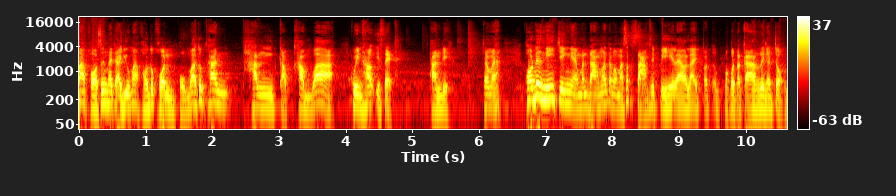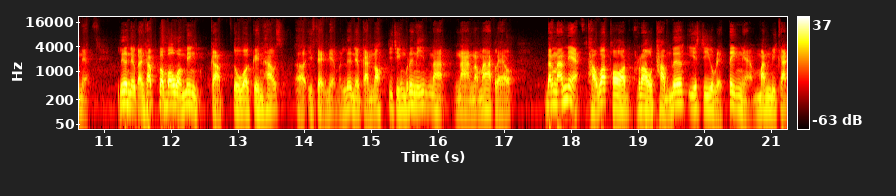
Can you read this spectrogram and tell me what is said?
มากพอซึ่งน่าจะอายุมากพอทุกคน ผมว่าทุกท่านทันกับคำว่า greenhouse effect ทันดิใช่ไหม พราะเรื่องนี้จริงเนี่ยมันดังมาตั้งแต่ประมาณสัก 30 ปีที่แล้วอะไรปรากฏการณ์เรือนกระจกเนี่ยเรื่องเดียวกันครับ global warming กับตัว greenhouse effect เนี่ยมันเรื่องเดียวกันเนาะจริงๆเรื่องนี้นานานมากแล้ว ดังนั้นเนี่ยถามว่าพอเราทำเรื่อง ESG rating เนี่ยมันมีการ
